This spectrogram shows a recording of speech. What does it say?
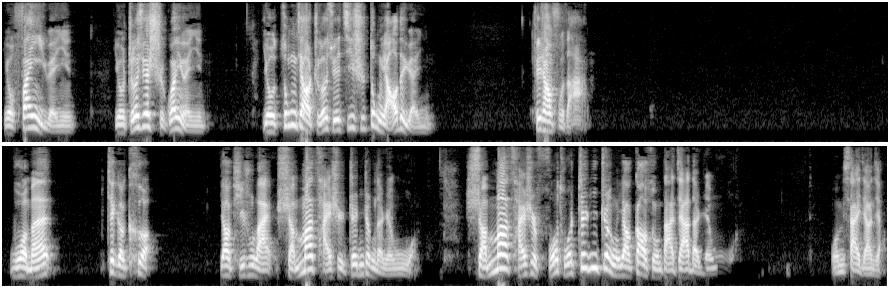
有翻译原因，有哲学史观原因，有宗教哲学基石动摇的原因，非常复杂。我们这个课要提出来，什么才是真正的人物？什么才是佛陀真正要告诉大家的人物？我们下一讲讲。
